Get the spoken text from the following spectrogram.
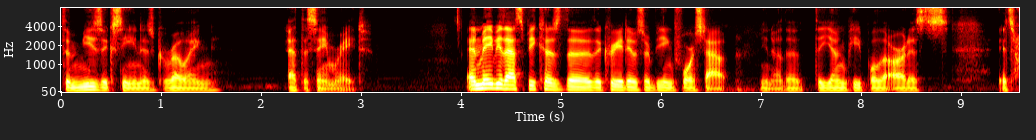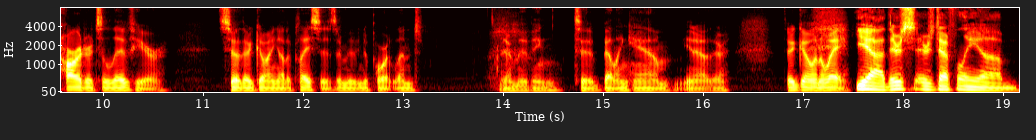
the music scene is growing at the same rate. And maybe that's because the the creatives are being forced out. You know, the the young people, the artists, it's harder to live here. So they're going other places. They're moving to Portland. They're moving to Bellingham. You know, they're they're going away. Yeah, there's there's definitely um,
